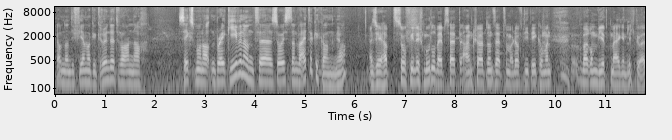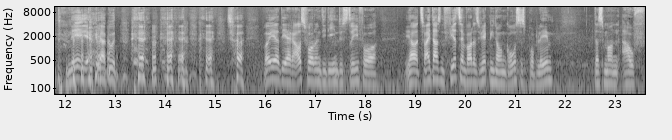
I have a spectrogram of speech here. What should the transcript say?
Wir haben dann die Firma gegründet, waren nach sechs Monaten Break-Even und äh, so ist es dann weitergegangen. Ja. Also ihr habt so viele Schmuddel-Webseiten angeschaut und seid mal auf die Idee gekommen, warum wirbt man eigentlich dort? Nee, ja, ja gut. so, war eher die Herausforderung, die die Industrie vor ja, 2014 war das wirklich noch ein großes Problem, dass man auf,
